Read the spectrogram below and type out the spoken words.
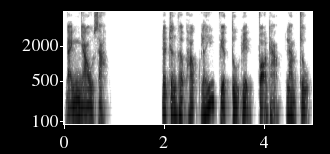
Đánh nhau sao? Là trường hợp học lấy việc tu luyện võ đạo làm chủ.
